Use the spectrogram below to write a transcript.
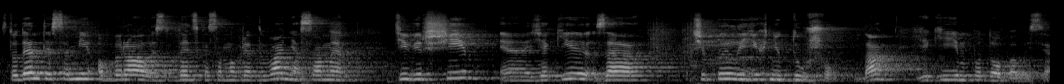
Студенти самі обирали студентське самоврядування саме ті вірші, е, які зачепили їхню душу, да, які їм подобалися.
